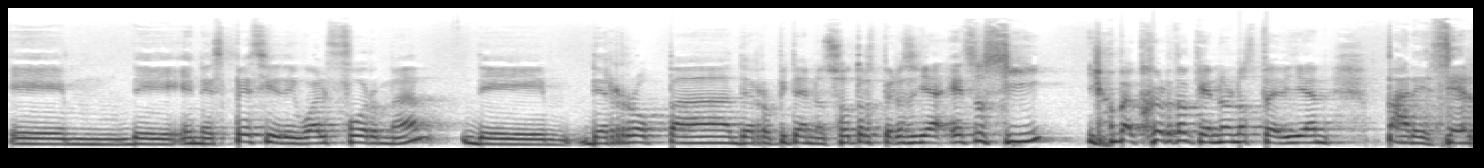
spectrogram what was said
em, de, en especie de igual forma de, de ropa, de ropita de nosotros, pero eso ya, eso sí, yo me acuerdo que no nos pedían parecer.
